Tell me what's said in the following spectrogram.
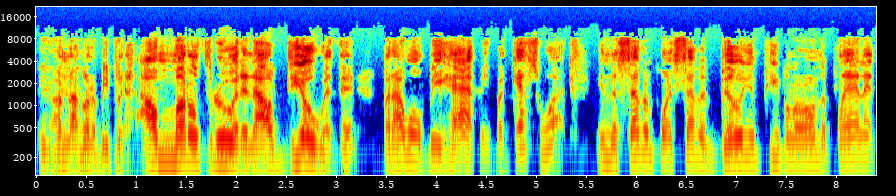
You know, I'm not mm-hmm. going to be. I'll muddle through it and I'll deal with it, but I won't be happy. But guess what? In the 7.7 billion people are on the planet,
